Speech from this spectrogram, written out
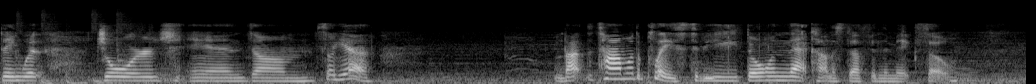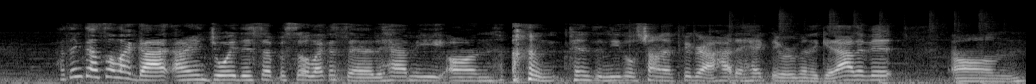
thing with George. And um, so, yeah, not the time or the place to be throwing that kind of stuff in the mix. So, I think that's all I got. I enjoyed this episode. Like I said, it had me on pins and needles trying to figure out how the heck they were going to get out of it. Um,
